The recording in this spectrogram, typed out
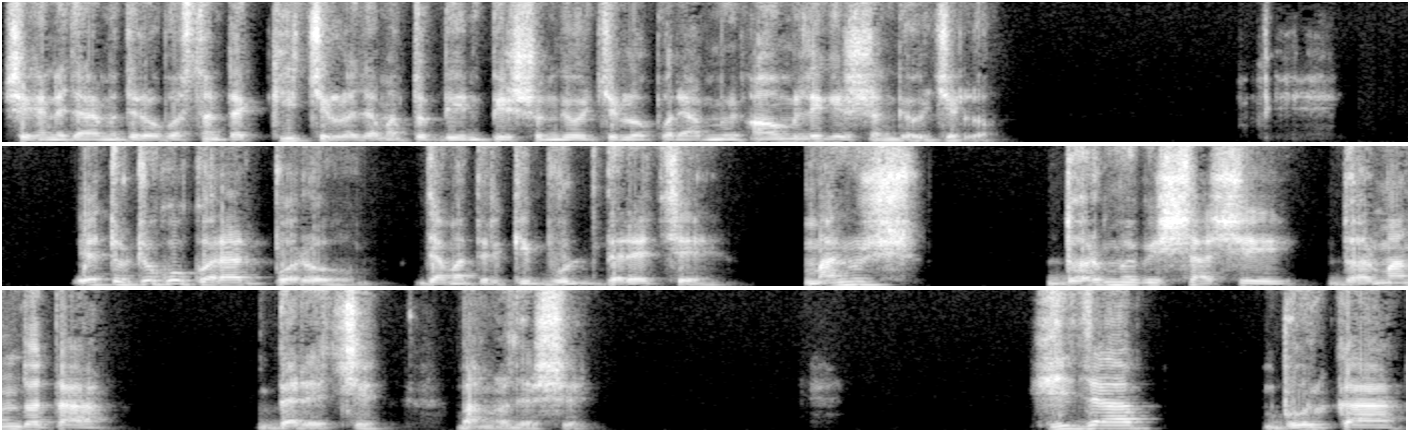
সেখানে জামাতের অবস্থানটা কি ছিল? জামাত তো বিএনপির সঙ্গেও ছিল, পরে আওয়ামী লীগের সঙ্গেও ছিল। এতটুকু করার পরও জামাতের কি ভোট বেড়েছে? মানুষ ধর্মবিশ্বাসী, ধর্মান্ধতা বেড়েছে বাংলাদেশে। হিজাব, বুরকা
